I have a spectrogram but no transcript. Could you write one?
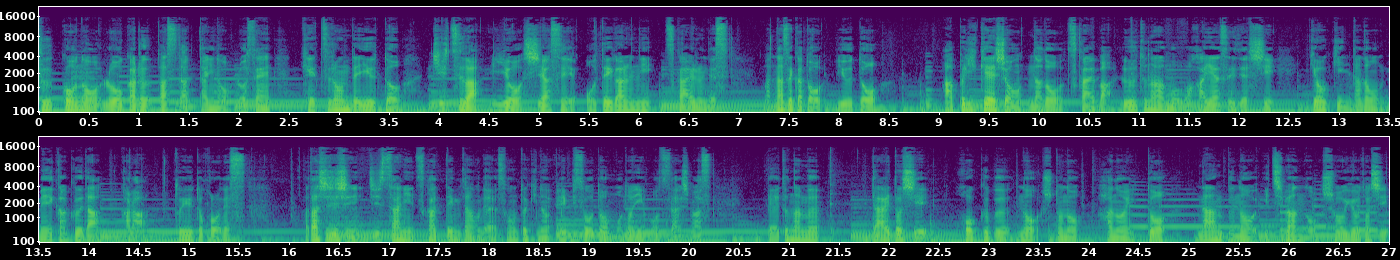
空港のローカルバスだったりの路線結論で言うと実は利用しやすいお手軽に使えるんです、まあ、なぜかというとアプリケーションなどを使えばルートなども分かりやすいですし料金なども明確だからというところです。私自身実際に使ってみたのでその時のエピソードをもとにお伝えします。ベトナム大都市北部の首都のハノイと南部の一番の商業都市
